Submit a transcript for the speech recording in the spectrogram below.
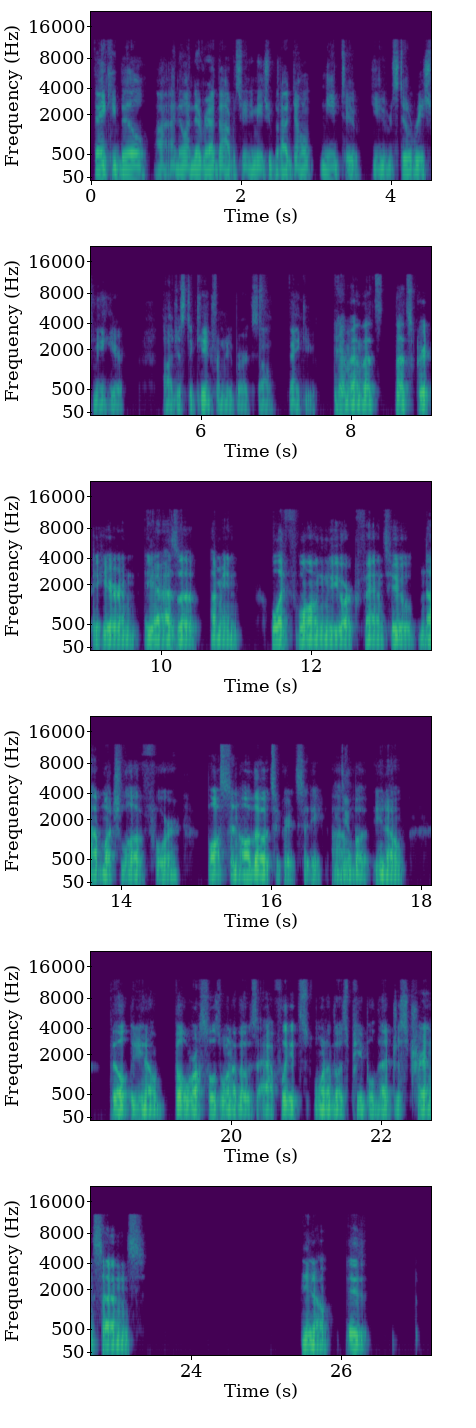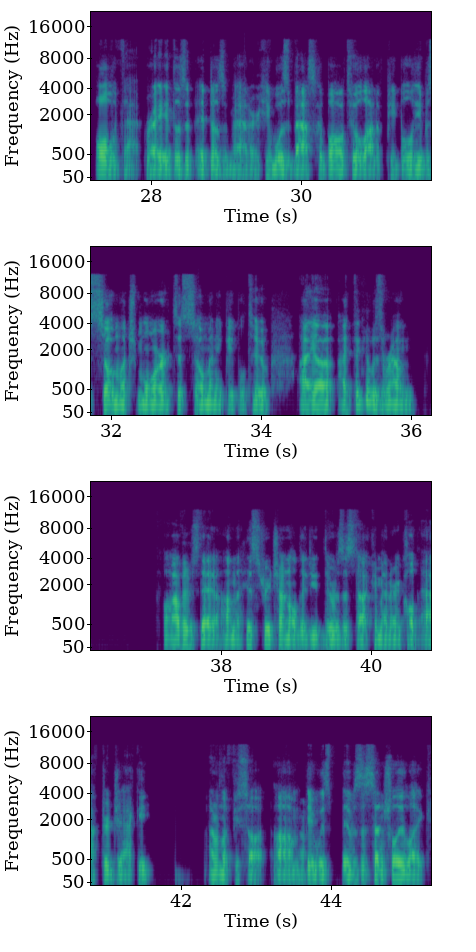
thank you, Bill. I, I know I never had the opportunity to meet you, but I don't need to. You still reached me here, uh, just a kid from Newburgh. So thank you. Yeah, man, that's that's great to hear. And yeah, as a I mean, lifelong New York fan too, not much love for Boston, although it's a great city. Um, Yeah. But you know, Bill, you know, Bill Russell's one of those athletes, one of those people that just transcends, you know, is all of that, right? It doesn't it doesn't matter. He was basketball to a lot of people. He was so much more to so many people too. I uh I think it was around Father's Day on the History Channel. Did you there was this documentary called After Jackie? I don't know if you saw it. Um No. it was it was essentially like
